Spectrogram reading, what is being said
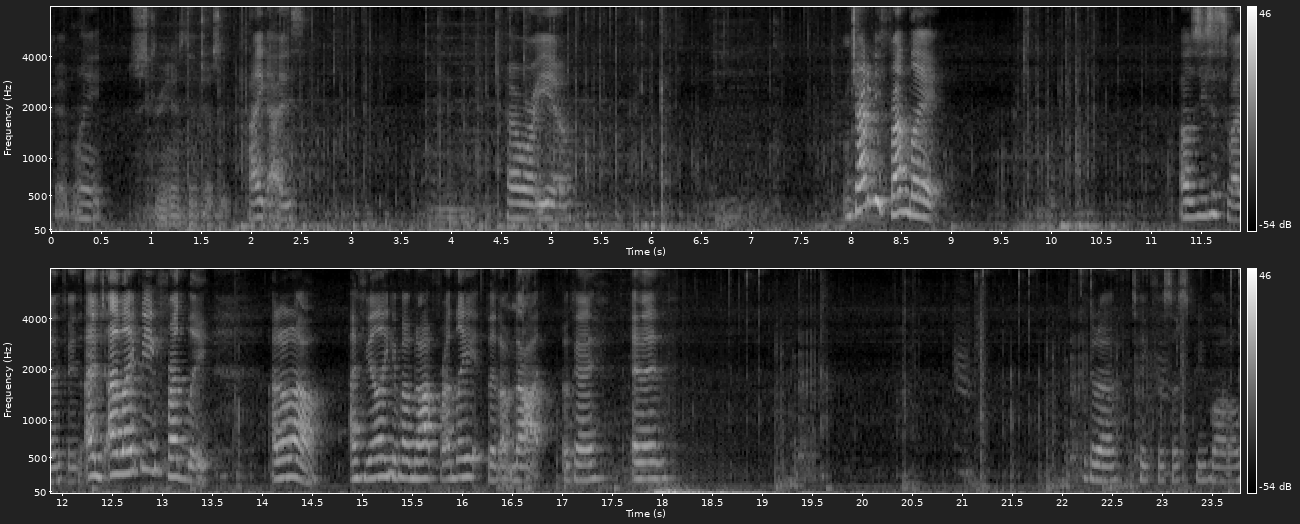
Okay, my screen is adjusted. Hi, guys. How are you? I'm trying to be friendly. I was a smiley face. I, I like being friendly. I don't know. I feel like if I'm not friendly, then I'm not, okay? And then I'm gonna take this XP bottle.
